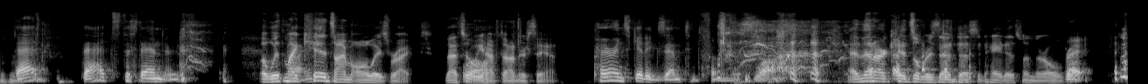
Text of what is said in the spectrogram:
Mhm. That that's the standard. But with my Right. kids, I'm always right. That's what we have to understand. Parents get exempted from this law. and then our kids will resent us and hate us when they're older. right.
